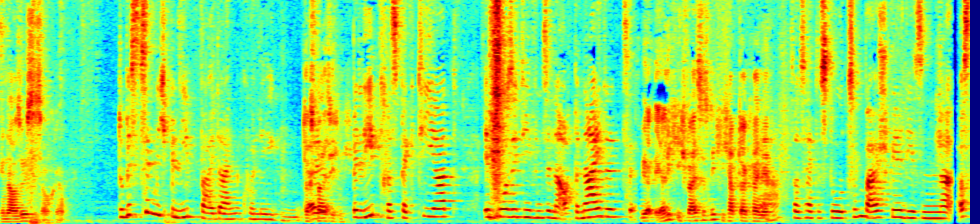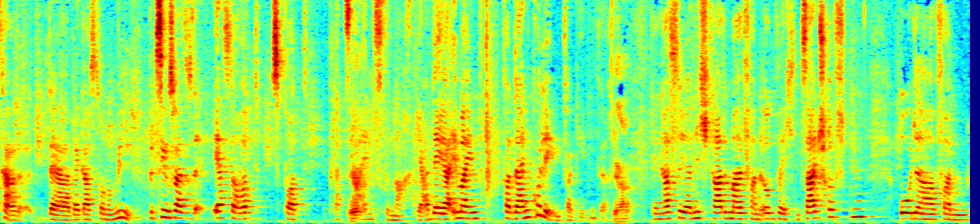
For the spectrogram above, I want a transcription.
genau so ist es auch, ja. Du bist ziemlich beliebt bei deinen Kollegen. Das Äh, weiß ich nicht. Beliebt, respektiert, im positiven Sinne auch beneidet. ja ehrlich, ich weiß es nicht. Ich habe da keine. Ja, sonst hättest du zum Beispiel diesen äh, Oscar der, der Gastronomie, beziehungsweise erster Hotspot Platz Ja. 1 gemacht, ja, der ja immerhin von deinen Kollegen vergeben wird. Ja, Den hast du ja nicht gerade mal von irgendwelchen Zeitschriften oder von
